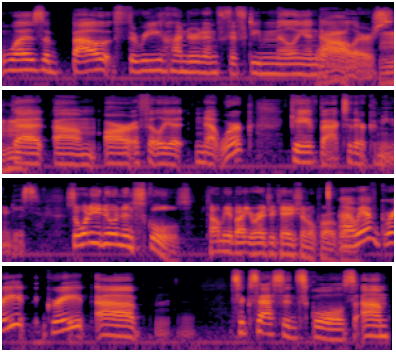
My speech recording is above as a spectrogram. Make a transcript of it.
was about $350 million that um, our affiliate network gave back to their communities. So, what are you doing in schools? Tell me about your educational program. Uh, we have great, great uh, success in schools. Um,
